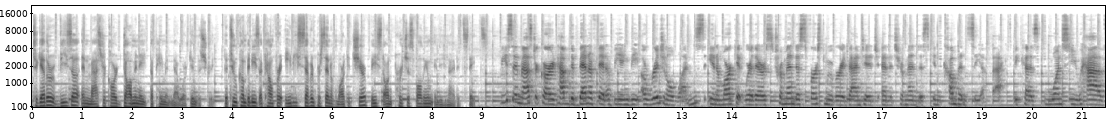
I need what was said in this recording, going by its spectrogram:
Together, Visa and MasterCard dominate the payment network industry. The two companies account for 87% of market share based on purchase volume in the United States. Visa and MasterCard have the benefit of being the original ones in a market where there's tremendous first mover advantage and a tremendous incumbency effect. Because once you have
